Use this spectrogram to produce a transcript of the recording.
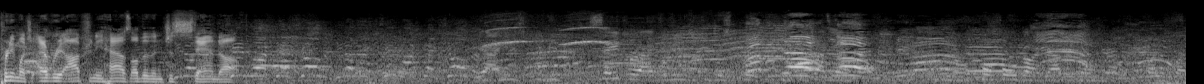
pretty much every option he has other than just stand up. Yeah, he's he's safer, I believe, if just put, you know, pull full guard rather than butterfly.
